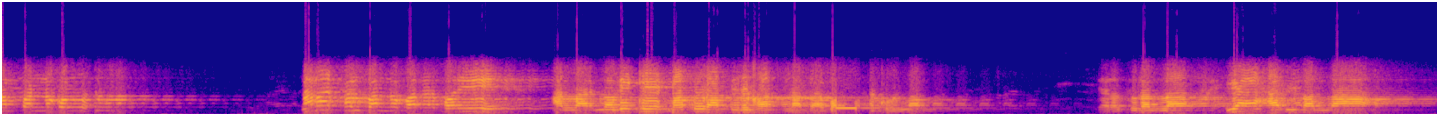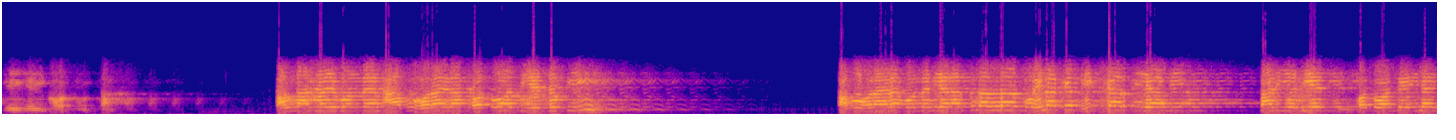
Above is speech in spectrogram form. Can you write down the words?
সম্পন্ন করল। নামাজ সম্পন্ন করার পরে আল্লাহর নবীকে কত রাত্রির ঘটনাটা বর্ণনা করলাম। এই ঘটনা বললেন, আবু হরাইরা কি? আবু বললেন, ইয়া রাসূলুল্লাহ, মহিলাকে ধিক্কার দিয়ে আমি তাড়িয়ে দিয়েছি ফতোয়া দেই নাই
